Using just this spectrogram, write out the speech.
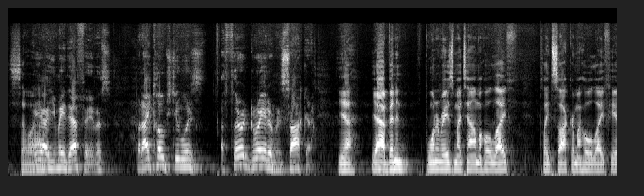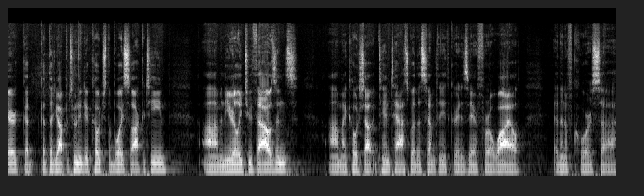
So Oh, uh, yeah, you made that famous. But I coached you as a third grader in soccer. Yeah, yeah. I've been in, born and raised in my town my whole life. Played soccer my whole life here. Got, got the opportunity to coach the boys soccer team um, in the early 2000s. Um, I coached out at Tantasqua, the seventh and eighth graders there for a while, and then of course uh,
